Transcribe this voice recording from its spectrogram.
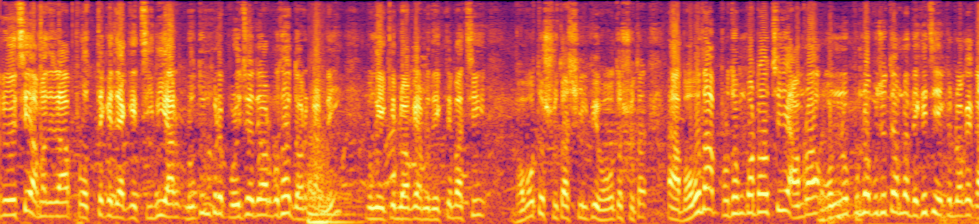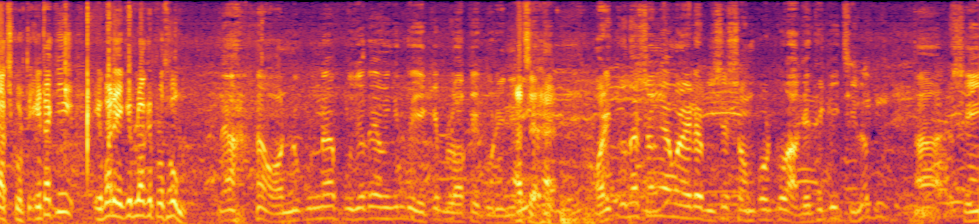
মুহূর্তে রয়েছে আমাদের আর প্রত্যেকে যাকে চিনি আর নতুন করে পরিচয় দেওয়ার বোধহয় দরকার নেই। এবং একে ব্লগে আমরা দেখতে পাচ্ছি ভবত সুতা শিল্পী ভবত সুতা। ভবদা প্রথম কথা হচ্ছে আমরা অন্নপূর্ণা পুজোতে আমরা দেখেছি একে ব্লকে কাজ করতে। এটা কি এবার একে ব্লকে প্রথম? না অন্নপূর্ণা পুজোতে আমি কিন্তু একে ব্লকে করিনি আচ্ছা, আছে? হরিপ্রদার সঙ্গে আমার একটা বিশেষ সম্পর্ক আগে থেকেই ছিল। সেই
